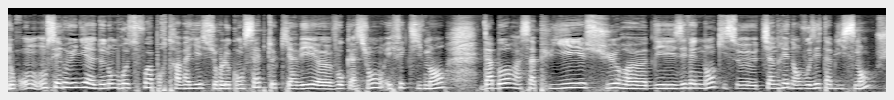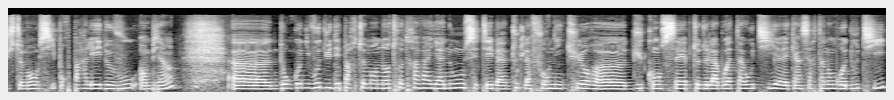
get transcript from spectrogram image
donc on, s'est réunis de nombreuses fois pour travailler sur le concept qui avait euh, vocation effectivement d'abord à s'appuyer sur euh, des événements qui se tiendraient dans vos établissements, justement aussi pour parler de vous en bien. Euh, donc au niveau du département, notre travail à nous, c'était ben, toute la fourniture du concept, de la boîte à outils avec un certain nombre d'outils,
